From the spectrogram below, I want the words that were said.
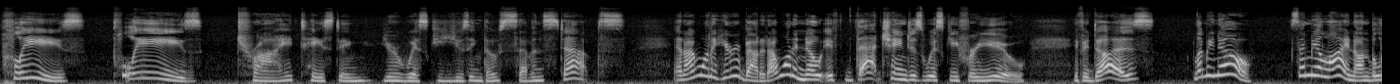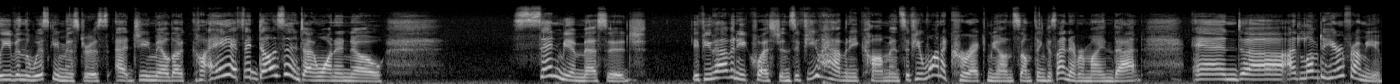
please, please try tasting your whiskey using those seven steps. And I want to hear about it. I want to know if that changes whiskey for you. If it does, let me know. Send me a line on bleav in the whiskey mistress at gmail.com. Hey, if it doesn't, I want to know. Send me a message. If you have any questions, if you have any comments, if you want to correct me on something, because I never mind that. And uh, I'd love to hear from you.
